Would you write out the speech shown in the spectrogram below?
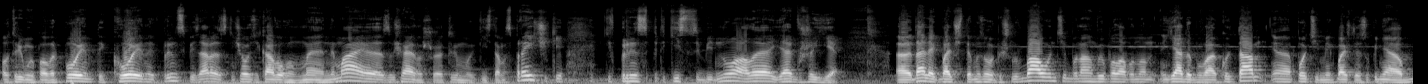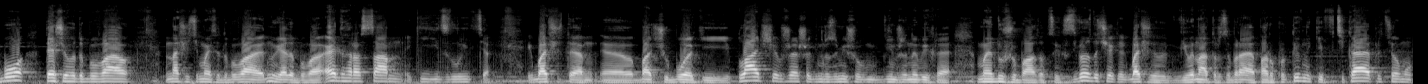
отримую паверпоінти, коїни. В принципі, зараз нічого цікавого в мене немає. Звичайно, що я отримую якісь там спрейчики, які, в принципі, такі собі, ну але як вже є. Е, Далі, як бачите, ми знову пішли в баунті, бо нам випало воно. Я добиваю культа. е, Потім, як бачите, зупиняю Бо, теж його добиваю. Наші тімейці добивають, ну я добиваю Едгара сам, який злиться. Як бачите, е, бачу Бо, який плаче вже, що він розуміє, що він вже не виграє. У мене дуже багато цих зв'язочок. Як бачите, Вівенатор забирає пару противників, втікає при цьому.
